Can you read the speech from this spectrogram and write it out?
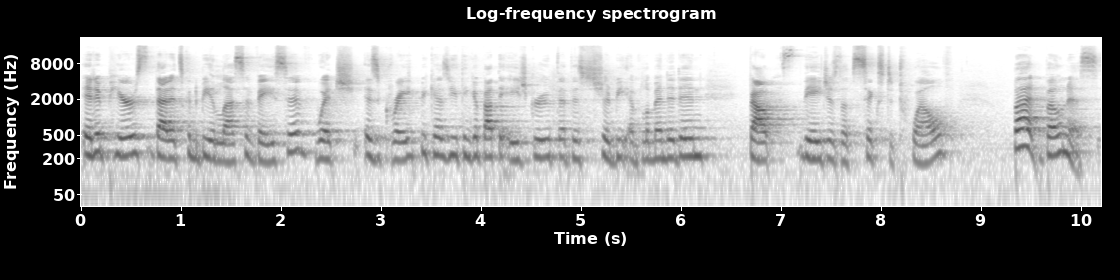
it appears that it's going to be less invasive, which is great because you think about the age group that this should be implemented in, about the ages of 6 to 12. But bonus,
